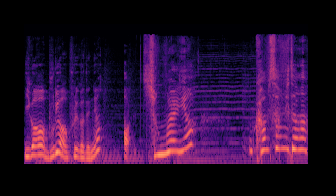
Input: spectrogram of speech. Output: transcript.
이거 무료 어플이거든요. 어 정말요? 감사합니다.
